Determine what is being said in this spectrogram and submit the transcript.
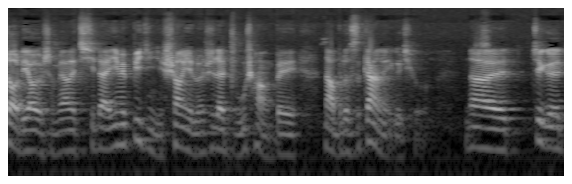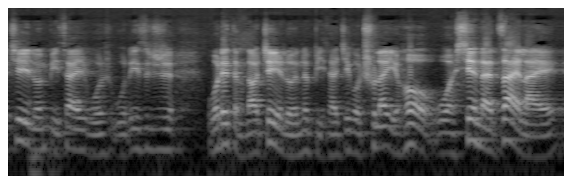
到底要有什么样的期待，因为毕竟你上一轮是在主场被那不勒斯干了一个球。那这个这一轮比赛，我我的意思就是，我得等到这一轮的比赛结果出来以后，我现在再来，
